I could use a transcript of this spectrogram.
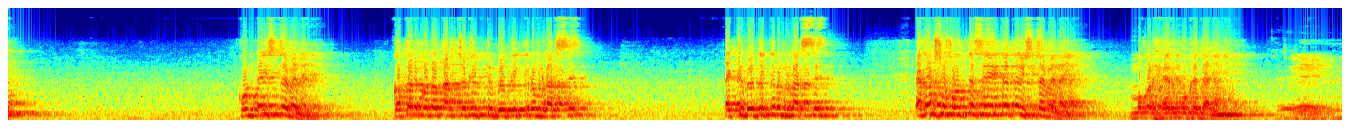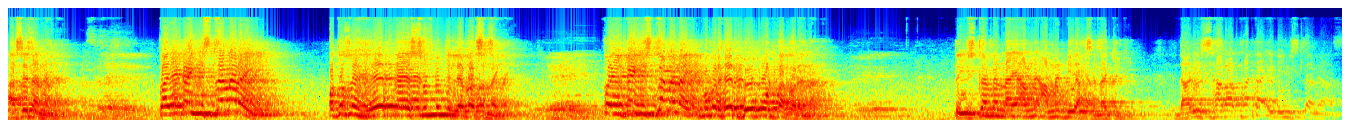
কোনটা ইসলামে নেই? কথার কথা তার চোখে একটু ব্যতিক্রম লাগছে। একটু ব্যতিক্রম লাগছে। এখন সে বলতেছে, এটা তো ইসলামে নাই। মগর হের মুখে দাঁড়িয়ে নেই। আছে না নাই? কয়, এটা ইসলামে নাই। অথচ হের গায়ে সুন্নতি লেবাস নাই। কয়, এটা ইসলামে নাই। মগর হের বউ পর্দা করে না। তো ইসলামে নাই, আমি আমি ডি আছে নাকি? দাড়ি সারা থাকা এটা ইসলামে আছে।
